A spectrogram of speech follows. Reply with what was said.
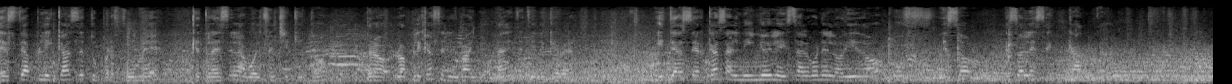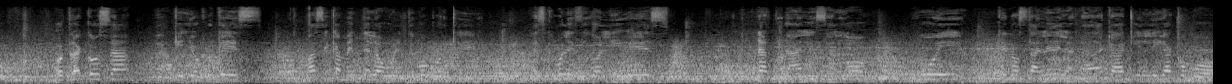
es te aplicas de tu perfume que traes en la bolsa el chiquito, pero lo aplicas en el baño, nadie te tiene que ver y te acercas al niño y le dices algo en el oído, uff, eso, eso les encanta. Otra cosa que yo creo que es básicamente lo último porque es como les digo, ligue es natural, es algo muy que nos sale de la nada, cada quien liga como,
